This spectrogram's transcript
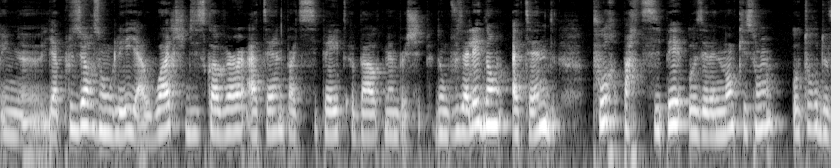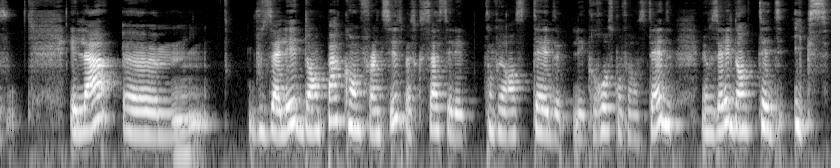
il y a, plusieurs onglets. Il y a Watch, Discover, Attend, Participate, About Membership. Donc vous allez dans Attend pour participer aux événements qui sont autour de vous. Et là, euh, vous allez dans pas Conferences, parce que ça c'est les conférences TED, les grosses conférences TED, mais vous allez dans TEDx.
